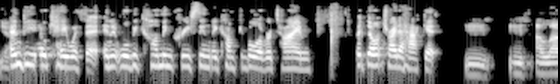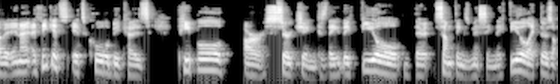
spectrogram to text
Yeah. and be okay with it. And it will become increasingly comfortable over time. But don't try to hack it. Mm, mm, Mm, I love it, and I, I think it's it's cool because people are searching because they they feel that something's missing. They feel like there's a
